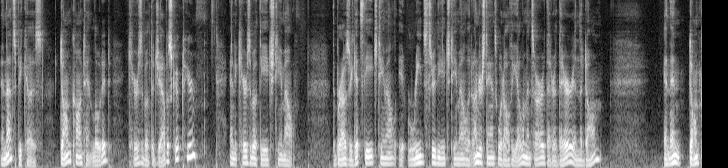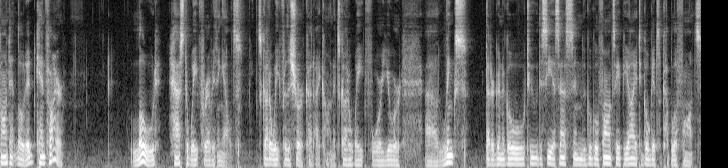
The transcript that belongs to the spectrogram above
And that's because DOM content loaded cares about the JavaScript here, and it cares about the HTML. The browser gets the HTML, it reads through the HTML, it understands what all the elements are that are there in the DOM, and then DOM content loaded can fire. Load has to wait for everything else. It's got to wait for the shortcut icon. It's got to wait for your uh, links that are going to go to the CSS in the Google Fonts API to go get a couple of fonts.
